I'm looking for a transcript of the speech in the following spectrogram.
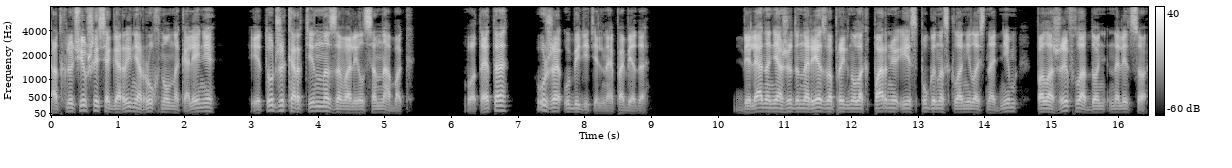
отключившийся Горыня рухнул на колени и тут же картинно завалился на бок. Вот это уже убедительная победа. Беляна неожиданно резво прыгнула к парню и испуганно склонилась над ним, положив ладонь на лицо.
